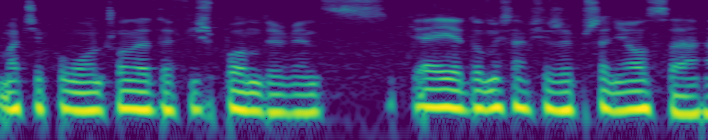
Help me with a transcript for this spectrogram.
macie połączone te fishpondy, więc ja je domyślam się, że przeniosę.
